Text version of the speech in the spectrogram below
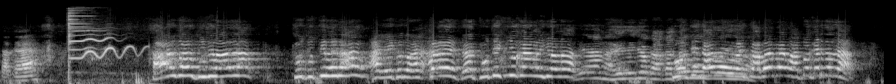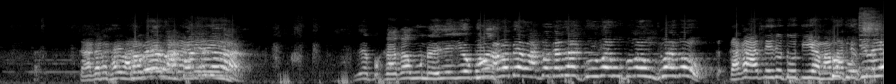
કાકા? હા જુદી લાવે તું જુતી લઈને આવ. આ લેખો તો આ- જુદી ક્યું કામ લઈ ગયો અલ્યા નહીં લેજો કાકા જુદી ના હોય. બાબા ભાઈ વાતો કરતા હતા કાકા ખાઈ વાતો કરતા હતા કાકા હું નહીં તું બાબા બે વાતો કરતા ઊંઘવા ઊંઘવા દો કાકા હાથ લેજો તોતી એમ આ તું વાત- જુદી લઈ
